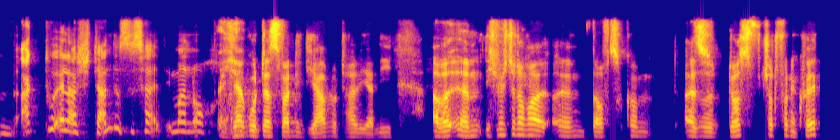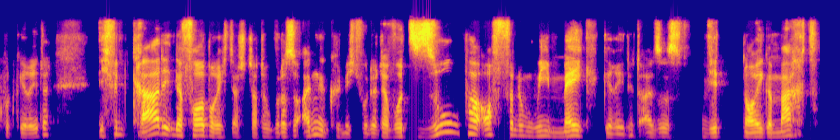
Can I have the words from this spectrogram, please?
ein aktueller Stand. Es ist halt immer noch. Ja, gut, das war die Diablo-Teile ja nie. Aber ähm, ich möchte nochmal ähm, darauf zukommen, also du hast schon von dem Quellcode geredet. Ich finde gerade in der Vorberichterstattung, wo das so angekündigt wurde, da wurde super oft von einem Remake geredet. Also es wird neu gemacht.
